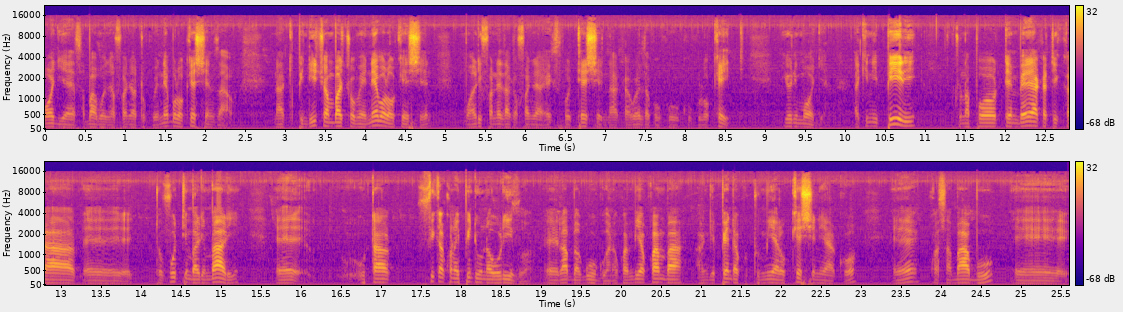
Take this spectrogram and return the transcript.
moja ya sababu zinafanya watu kuenable location zao, na kipindi hicho ambacho umeenable location, mhalifu anaweza akafanya exploitation na akaweza kukulocate. Hiyo ni moja, lakini pili, tunapotembelea katika e, tovuti mbalimbali mbali, e, utafika kuna kipindi unaulizwa e, labda Google anakuambia kwamba angependa kutumia location yako e, kwa sababu e,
